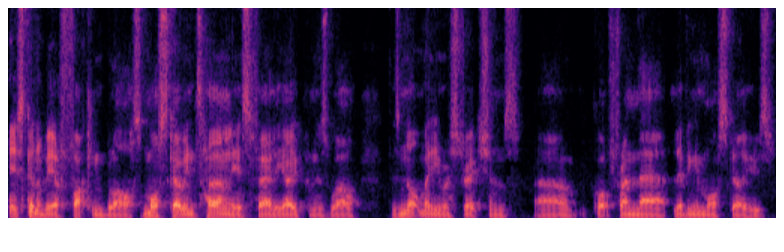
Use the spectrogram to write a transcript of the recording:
it's going to be a fucking blast. Moscow internally is fairly open as well. There's not many restrictions. Um, got a friend there living in Moscow who's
